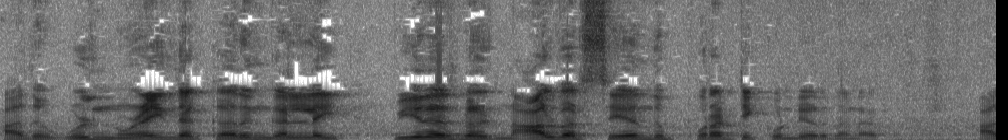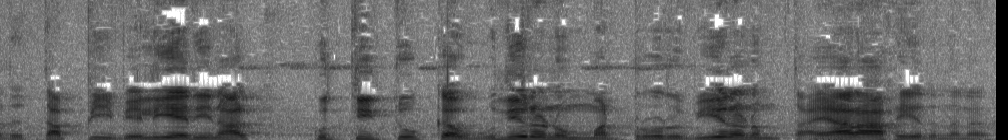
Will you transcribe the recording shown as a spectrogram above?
அது உள் நுழைந்த கருங்கல்லை வீரர்கள் நால்வர் சேர்ந்து புரட்டி கொண்டிருந்தனர். அது தப்பி வெளியேறினால் குத்தி தூக்க உதிரனும் மற்றொரு வீரனும் தயாராக இருந்தனர்.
